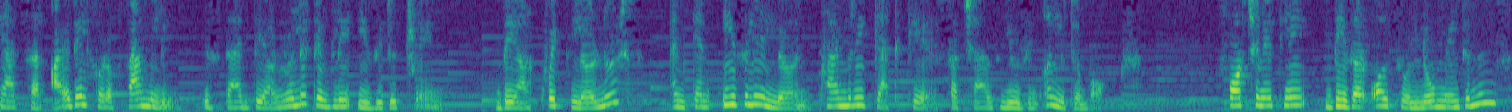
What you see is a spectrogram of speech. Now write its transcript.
cats are ideal for a family is that they are relatively easy to train. They are quick learners and can easily learn primary cat care, such as using a litter box. Fortunately, these are also low maintenance,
